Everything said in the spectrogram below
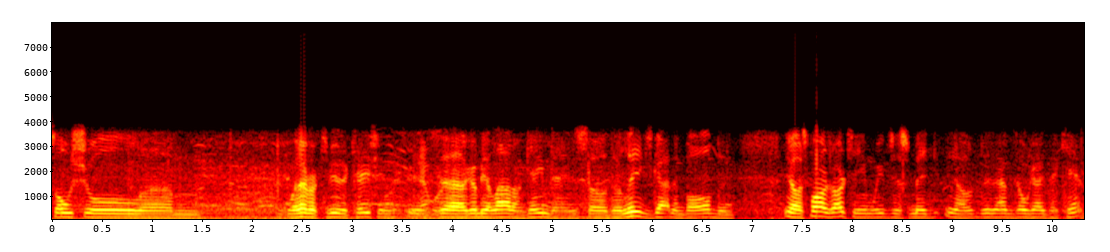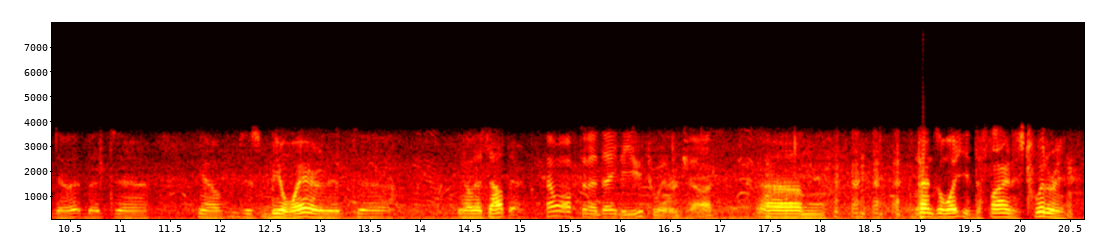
social. Um, whatever communication is uh, going to be allowed on game days. So the league's gotten involved, and you know, as far as our team, we've just made you know didn't have no guys that can't do it, but uh, you know, just be aware that uh, you know that's out there. How often a day do you Twitter, John? Um, depends on what you define as twittering.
